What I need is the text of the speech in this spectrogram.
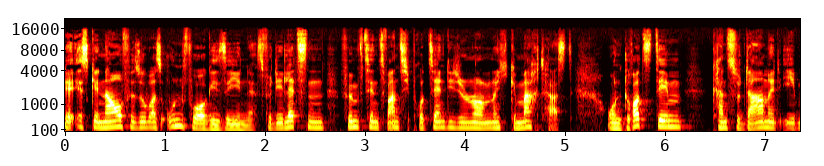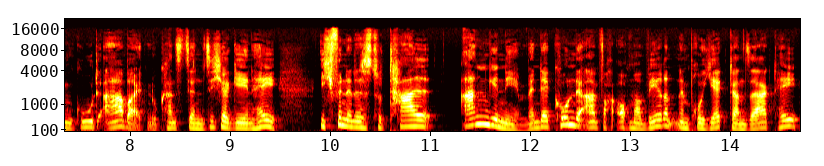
der ist genau für sowas Unvorgesehenes, für die letzten 15, 20 Prozent, die du noch nicht gemacht hast. Und trotzdem kannst du damit eben gut arbeiten. Du kannst dann sicher gehen, hey, ich finde das total angenehm, wenn der Kunde einfach auch mal während einem Projekt dann sagt, hey,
